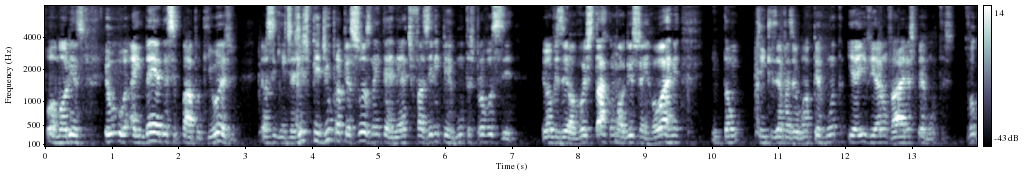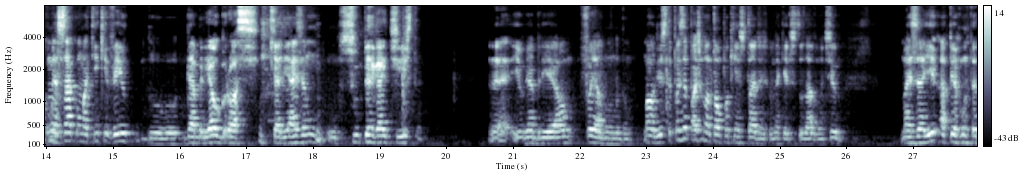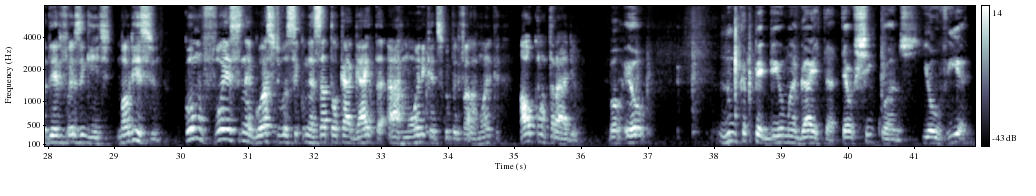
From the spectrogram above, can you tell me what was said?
Pô, Maurício, eu, a ideia desse papo aqui hoje é o seguinte: a gente pediu para pessoas na internet fazerem perguntas para você. Eu avisei, ó, vou estar com o Maurício Enhorn, então quem quiser fazer alguma pergunta, e aí vieram várias perguntas. Vou começar com uma aqui que veio do Gabriel Grossi, que aliás é um, um super gaitista. Né? E o Gabriel foi aluno do Maurício. Depois você pode contar um pouquinho a história de como é que ele estudava contigo. Mas aí a pergunta dele foi o seguinte: Maurício, como foi esse negócio de você começar a tocar gaita, a harmônica, desculpa ele falar harmônica, ao contrário? Bom, eu nunca peguei uma gaita até os cinco anos e ouvia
